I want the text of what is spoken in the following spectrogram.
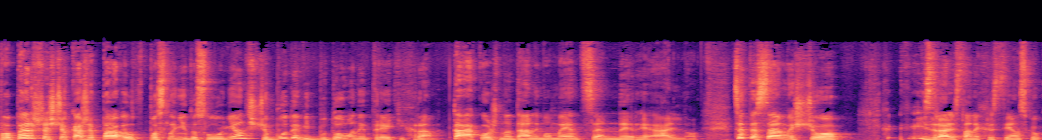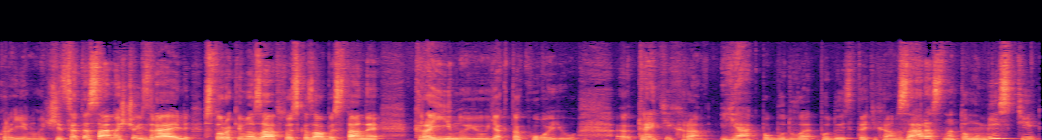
По-перше, що каже Павел в посланні до Солунян, що буде відбудований третій храм. Також на даний момент це нереально. Це те саме, що. Ізраїль стане християнською країною. Чи це те саме, що Ізраїль 100 років назад хтось сказав би стане країною як такою? Е, третій храм. Як побудується третій храм? Зараз на тому місці.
